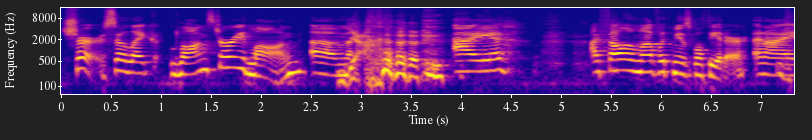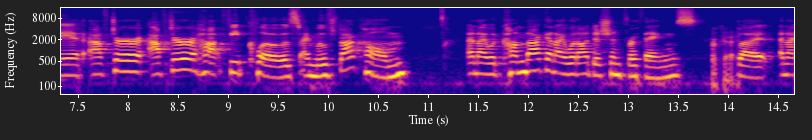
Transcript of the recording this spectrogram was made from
Sure. So like long story long. Um Yeah. I I fell in love with musical theater, and I after after Hot Feet closed, I moved back home, and I would come back and I would audition for things. Okay. But and I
